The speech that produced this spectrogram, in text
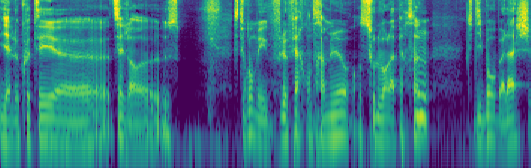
Il y a le côté. euh, tu sais, genre. euh, c'est tout con, mais le faire contre un mur en soulevant la personne. Mm. Tu dis, bon, bah là, je,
